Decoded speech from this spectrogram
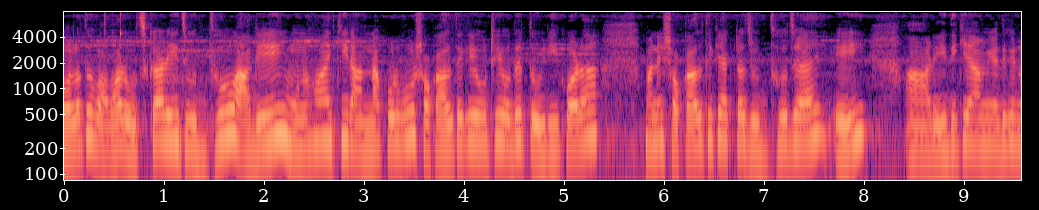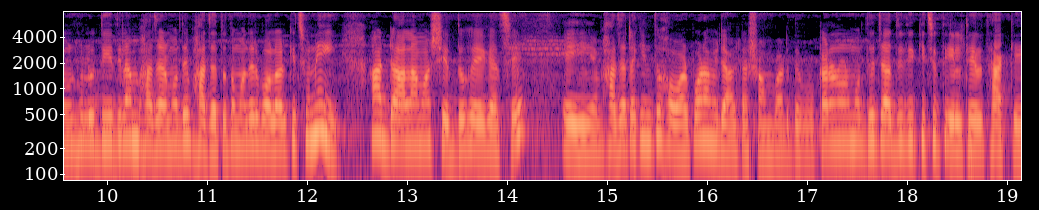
বলো তো বাবা, রোজকার এই যুদ্ধ আগেই মনে হয় কি রান্না করব? সকাল থেকে উঠে ওদের তৈরি করা মানে সকাল থেকে একটা যুদ্ধ যায় এই। আর এইদিকে আমি ওদিকে নুন হলুদ দিয়ে দিলাম ভাজার মধ্যে। ভাজা তো তোমাদের বলার কিছু নেই। আর ডাল আমার সেদ্ধ হয়ে গেছে। এই ভাজাটা কিন্তু হওয়ার পর আমি ডালটা সম্বার দেবো। কারণ ওর মধ্যে যা যদি কিছু তেল টেল থাকে,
